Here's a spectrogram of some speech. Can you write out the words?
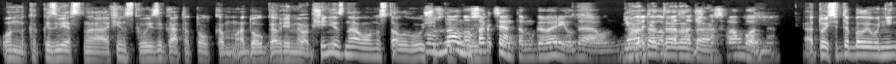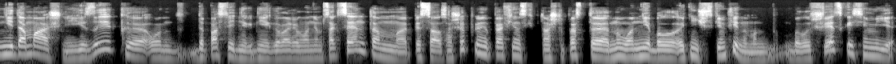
он, как известно, финского языка-то толком долгое время вообще не знал, он стал его учить. Он знал, но уже... с акцентом говорил, да, он не да, владел да, да, достаточно да, да. свободно. А, то есть это был его не, домашний язык, он до последних дней говорил о нем с акцентом, писал с ошибками по-фински, потому что просто, ну, он не был этническим финном, он был из шведской семьи.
